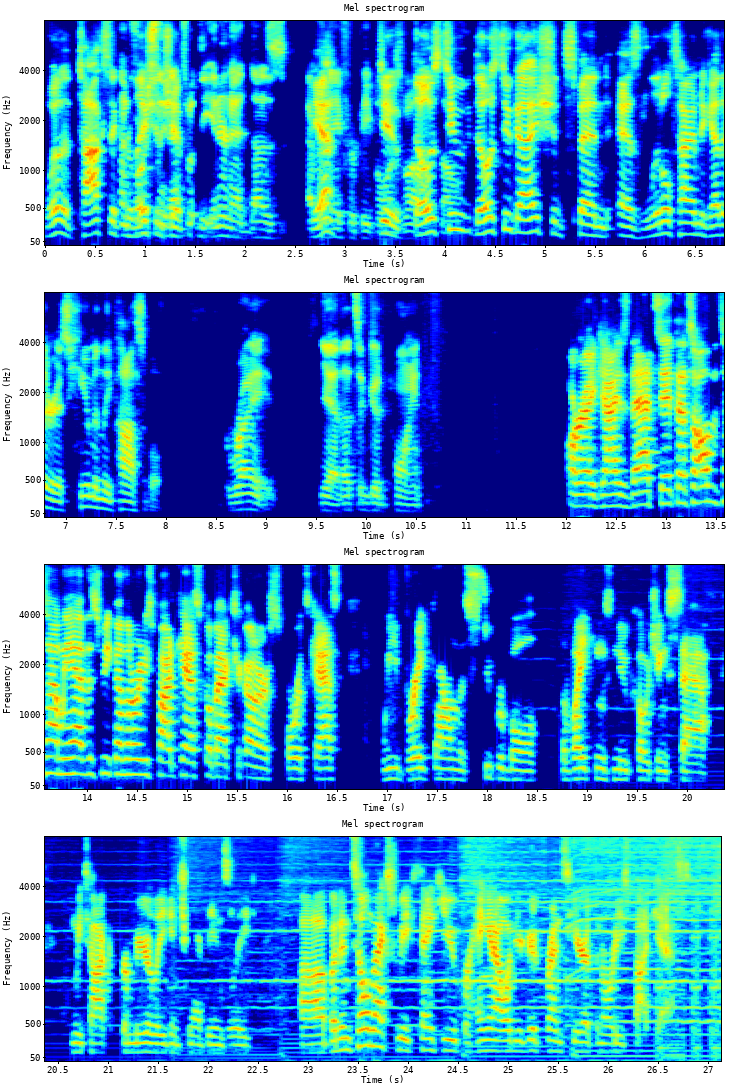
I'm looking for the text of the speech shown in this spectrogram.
what a toxic relationship. That's what the internet does every yeah. day for people Dude, well, Those so. two those two guys should spend as little time together as humanly possible. Right. Yeah, that's a good point. All right, guys, that's it. That's all the time we have this week on the Northeast Podcast. Go back, check out our sportscast. We break down the Super Bowl, the Vikings' new coaching staff, and we talk Premier League and Champions League. Uh, but until next week, thank you for hanging out with your good friends here at the Northeast Podcast.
